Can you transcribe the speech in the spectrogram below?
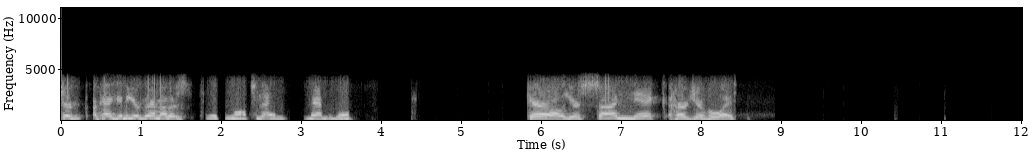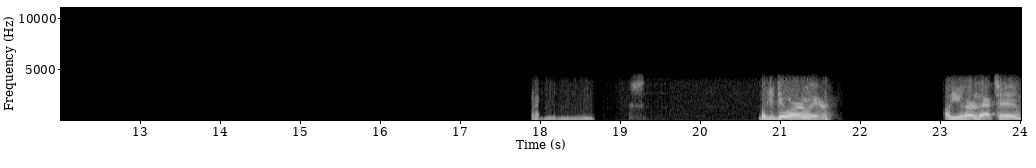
your okay? Give me your grandmother's first last name, ma'am. Carol, your son Nick heard your voice. What'd you do earlier? Oh, you heard that too.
